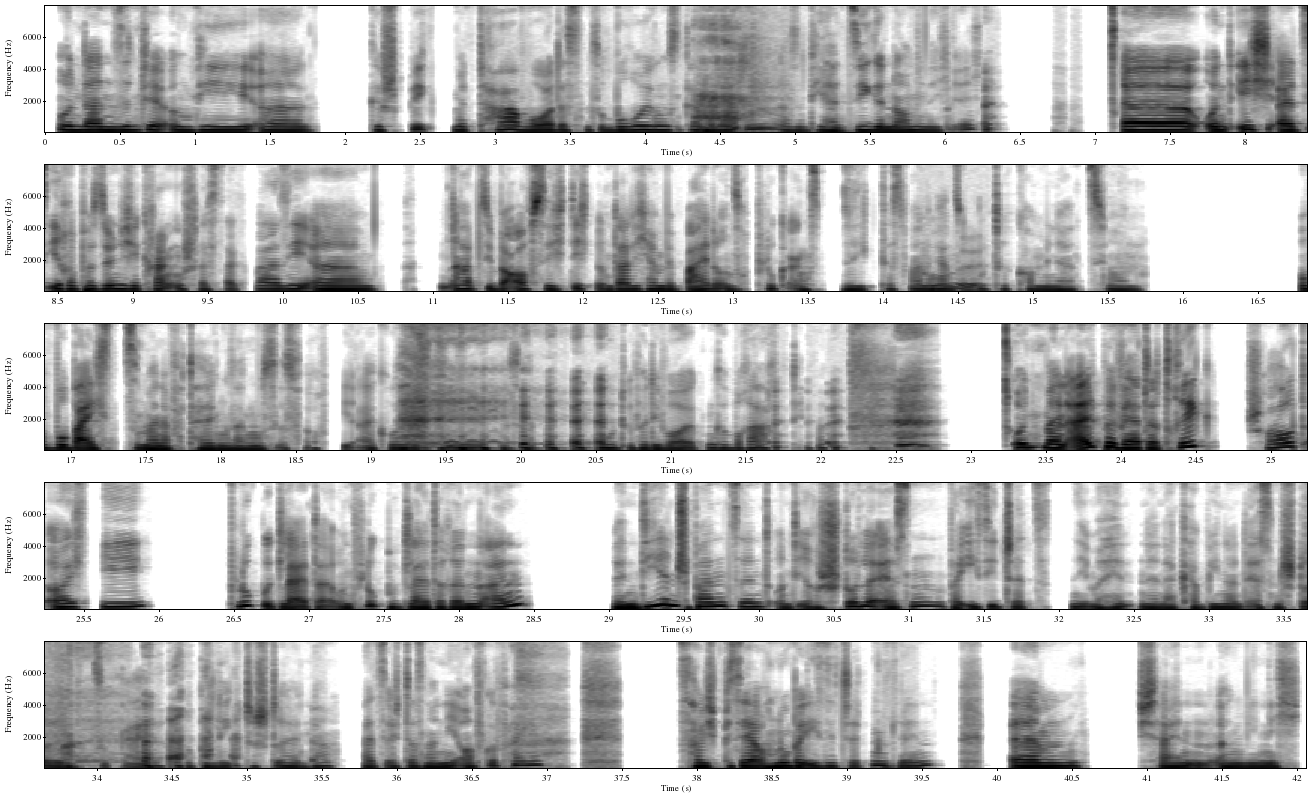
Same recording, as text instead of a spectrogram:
Und dann sind wir irgendwie äh, gespickt mit Tavor, das sind so Beruhigungstabletten. Also die hat sie genommen, nicht ich. Äh, und ich als ihre persönliche Krankenschwester quasi äh, habe sie beaufsichtigt und dadurch haben wir beide unsere Flugangst besiegt. Das war eine ganz Cool. gute Kombination. Und wobei ich zu meiner Verteidigung sagen muss, es war auch viel Alkohol. Das hat gut über die Wolken gebracht. Ja. Und mein altbewährter Trick, schaut euch die Flugbegleiter und Flugbegleiterinnen an. Wenn die entspannt sind und ihre Stulle essen, bei EasyJet sitzen die immer hinten in der Kabine und essen Stullen. So geil, so belegte Stullen, ne? falls euch das noch nie aufgefallen ist. Das habe ich bisher auch nur bei EasyJet Okay. gesehen. Ähm, die scheinen irgendwie nicht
